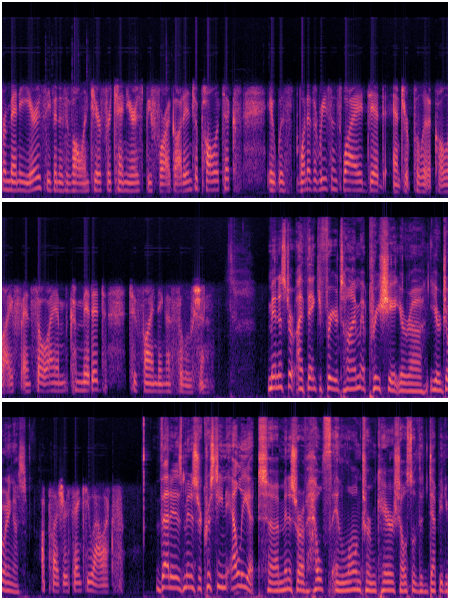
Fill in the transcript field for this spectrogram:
for many years, even as a volunteer for 10 years before I got into politics. It was one of the reasons why I did enter political life, and so I am committed to finding a solution. Minister, I thank you for your time. Appreciate your uh, your joining us. A pleasure. Thank you, Alex. That is Minister Christine Elliott, uh, Minister of Health and Long Term Care. She's also the Deputy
